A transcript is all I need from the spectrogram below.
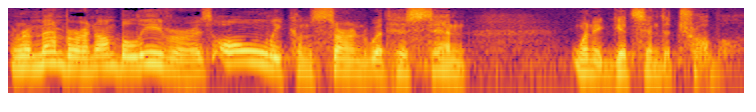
And remember, an unbeliever is only concerned with his sin when it gets into trouble.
